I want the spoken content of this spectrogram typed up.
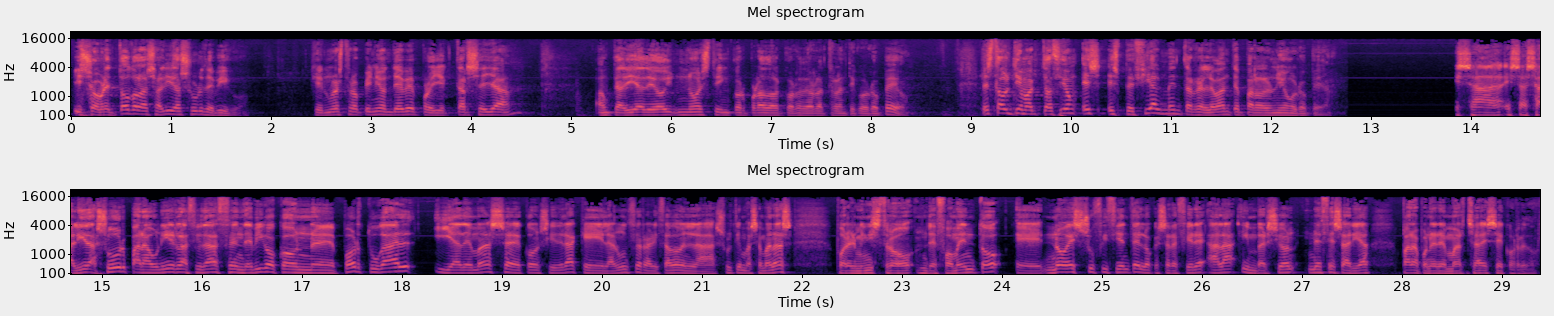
Y sobre todo la salida sur de Vigo, que en nuestra opinión debe proyectarse ya aunque a día de hoy no esté incorporado al corredor atlántico europeo. Esta última actuación es especialmente relevante para la Unión Europea. esa, esa, salida sur para unir la ciudad de Vigo con eh, Portugal y además eh, considera que el anuncio realizado en las últimas semanas por el ministro de Fomento eh, no es suficiente en lo que se refiere a la inversión necesaria para poner en marcha ese corredor.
